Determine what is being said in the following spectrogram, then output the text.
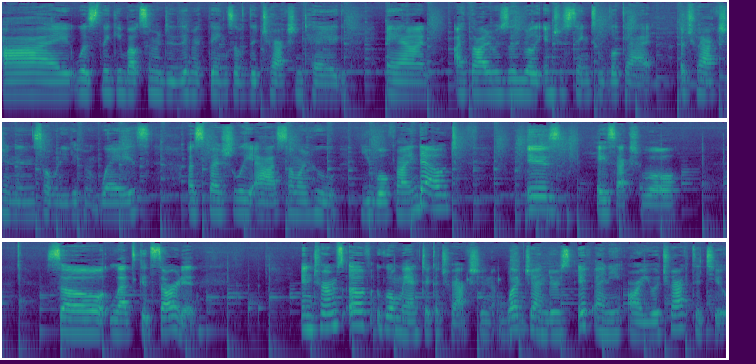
I was thinking about some of the different things of the attraction tag and I thought it was really really interesting to look at attraction in so many different ways, especially as someone who you will find out is asexual. So let's get started. In terms of romantic attraction, what genders, if any, are you attracted to?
